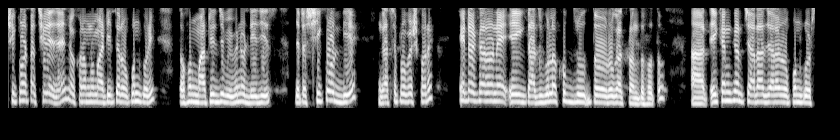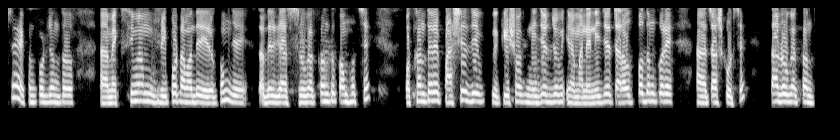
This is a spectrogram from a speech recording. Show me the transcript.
শিকড়টা ছিঁড়ে যায়, যখন আমরা মাটিতে রোপণ করি, তখন মাটির যে বিভিন্ন ডিজিজ যেটা শিকড় দিয়ে গাছে প্রবেশ করে, এটার কারণে এই গাছগুলো খুব দ্রুত রোগাক্রান্ত হতো। আর এখানকার চারা যারা রোপণ করছে, এখন পর্যন্ত ম্যাক্সিমাম রিপোর্ট আমাদের এরকম যে তাদের গাছ রোগাক্রান্ত কম হচ্ছে। পক্ষান্তরে পাশে যে কৃষক নিজের জমি মানে নিজে চারা উৎপাদন করে চাষ করছে, তার রোগাক্রান্ত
